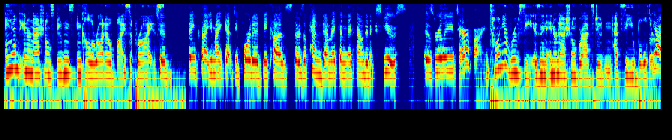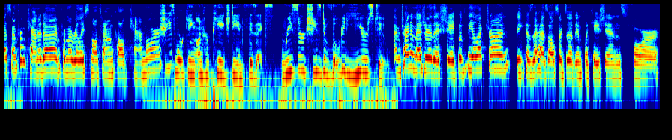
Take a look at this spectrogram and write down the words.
and international students in Colorado by surprise. To think that you might get deported because there's a pandemic and they found an excuse is really terrifying. Tanya Roussy is an international grad student at CU Boulder. Yeah, so I'm from Canada. I'm from a really small town called Canmore. She's working on her PhD in physics, research she's devoted years to. I'm trying to measure the shape of the electron because it has all sorts of implications for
